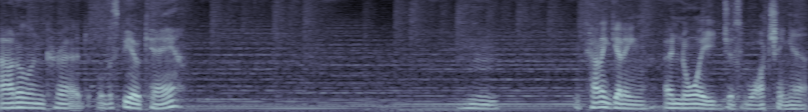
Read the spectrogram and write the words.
Adol and Cred. Will this be okay? Hmm. I'm kind of getting annoyed just watching it.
